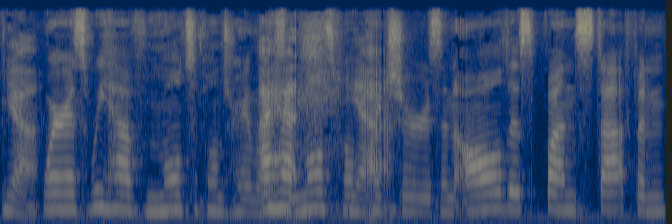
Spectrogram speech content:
Yeah. Whereas we have multiple trailers I had- and multiple yeah. pictures and all this fun stuff and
